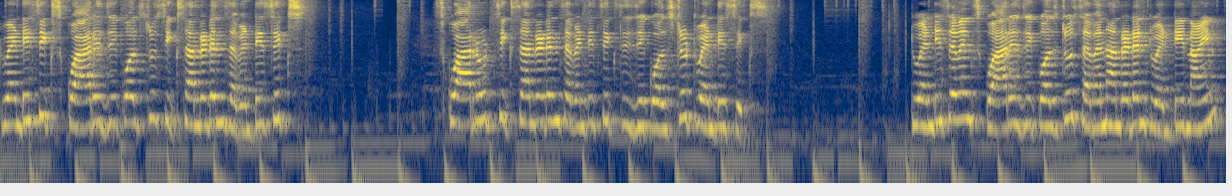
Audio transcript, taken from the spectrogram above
26 square is equals to 676. Square root 676 is equals to 26. 27 square is equals to 729.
